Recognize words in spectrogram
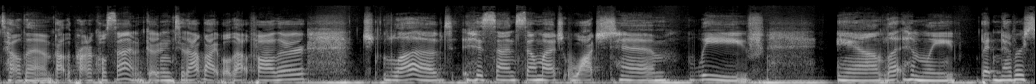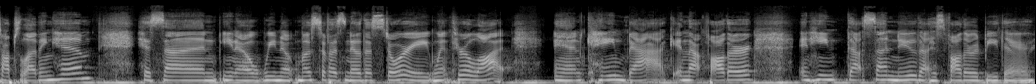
tell them about the prodigal son going to that bible. That father loved his son so much watched him leave and let him leave but never stopped loving him. His son you know we know most of us know the story went through a lot and came back and that father and he that son knew that his father would be there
